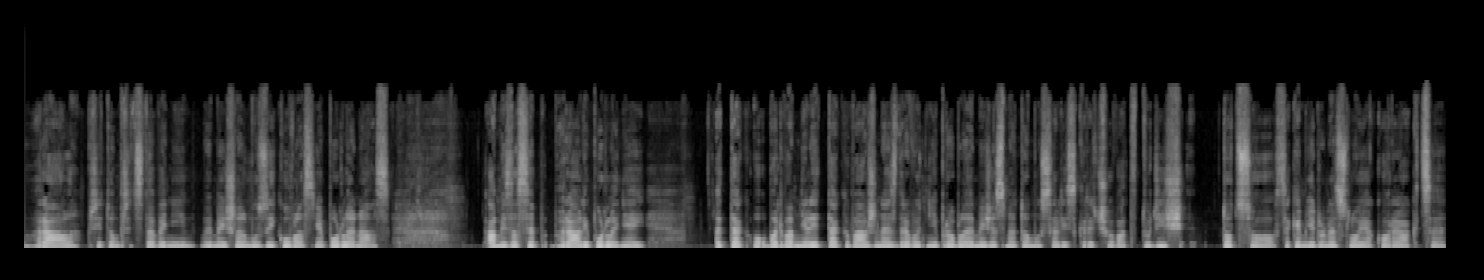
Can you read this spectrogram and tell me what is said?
hrál při tom představení, vymýšlel muziku vlastně podle nás a my zase hráli podle něj, tak oba dva měli tak vážné zdravotní problémy, že jsme to museli skrečovat. Tudíž to, co se ke mně doneslo jako reakce,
